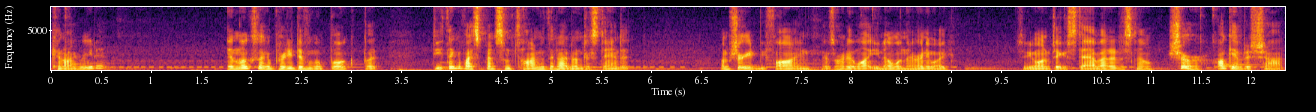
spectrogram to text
Can I read it? It looks like a pretty difficult book, but do you think if I spent some time with it, I'd understand it? I'm sure you'd be fine. There's already a lot you know in there anyway. So do you want to take a stab at it, Estelle? Sure, I'll give it a shot.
